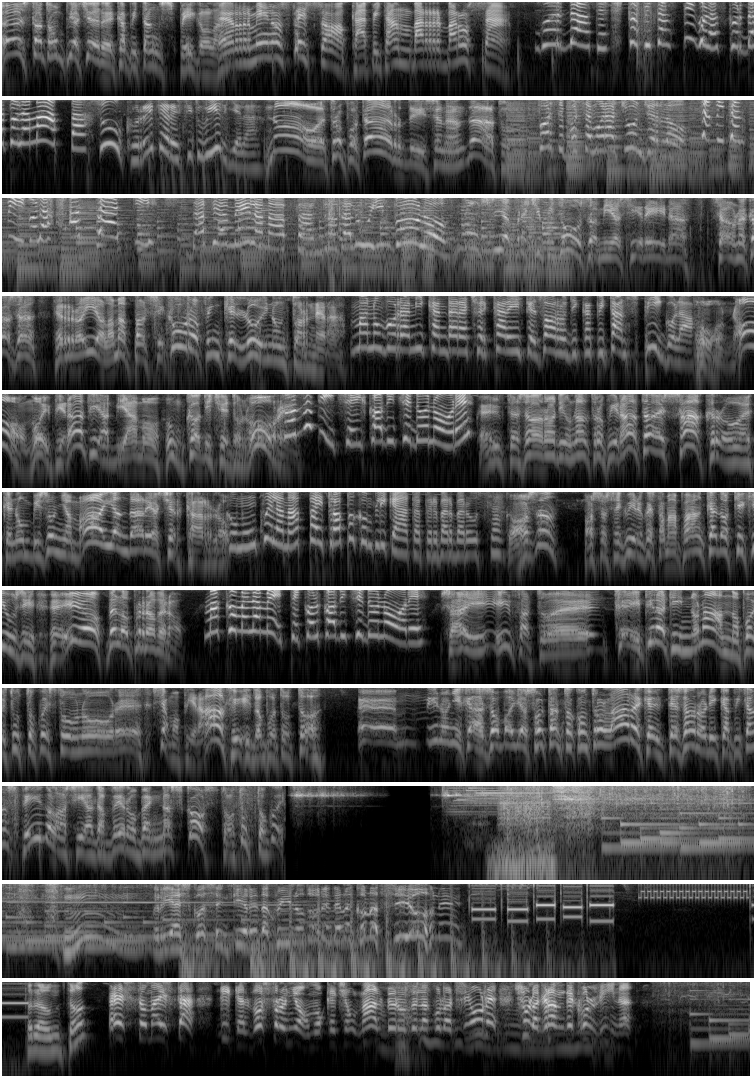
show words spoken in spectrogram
ah! È stato un piacere, Capitan Spigola. Per me lo stesso, Capitan Barbarossa. Guardate, Capitan Spigola ha scordato la mappa. Su, correte a restituirgliela. No, è troppo tardi, se n'è andato. Forse possiamo raggiungerlo. Capitan Spigola, aspetti! Date a me la mappa, andrò da lui in volo. Non sia precipitosa, mia sirena. Sa una cosa? Terrò io la mappa al sicuro finché lui non tornerà. Ma non vorrà mica andare a cercare il tesoro di Capitan Spigola. Oh no, noi pirati abbiamo un codice d'onore. Cosa dice il codice d'onore? Che il tesoro di un altro pirata è sacro e che non bisogna mai andare a cercarlo. Comunque la mappa è troppo complicata per Barbarossa. Cosa? Posso seguire questa mappa anche ad occhi chiusi e io ve lo proverò. Ma come la mette col codice d'onore? Sai, il fatto è che i pirati non hanno poi tutto questo onore. Siamo pirati, dopo tutto. E, in ogni caso, voglio soltanto controllare che il tesoro di Capitan Spigola sia davvero ben nascosto. Tutto qui. Mm, riesco a sentire da qui l'odore della colazione. Pronto? Presto, maestà, dite al vostro gnomo che c'è un albero della colazione sulla grande collina.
